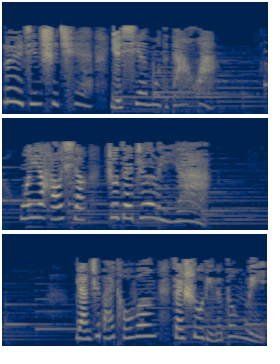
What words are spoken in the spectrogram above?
绿金翅雀也羡慕的搭话。我也好想住在这里呀！两只白头翁在树顶的洞里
